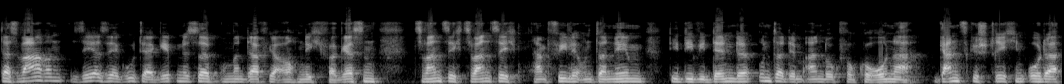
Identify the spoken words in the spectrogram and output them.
Das waren sehr, sehr gute Ergebnisse und man darf ja auch nicht vergessen, 2020 haben viele Unternehmen die Dividende unter dem Eindruck von Corona ganz gestrichen oder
